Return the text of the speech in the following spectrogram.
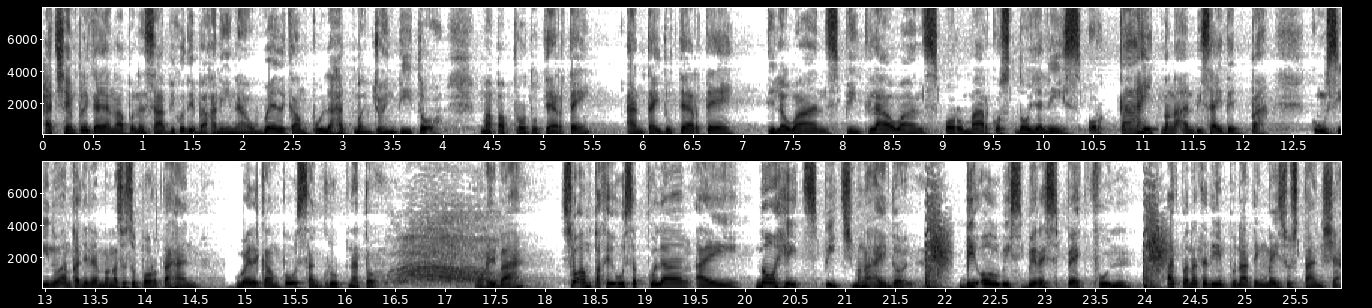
At syempre, gaya nga po ng sabi ko, di ba kanina, welcome po lahat mag-join dito. Mapa Pro Duterte, Anti-Duterte, Dilawans, Pinklawans, or Marcos loyalists, or kahit mga undecided pa kung sino ang kanilang mga susuportahan, welcome po sa group na to. Okay ba? So ang pakiusap ko lang ay no hate speech mga idol. Be always be respectful at panatilihin po nating may sustansya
